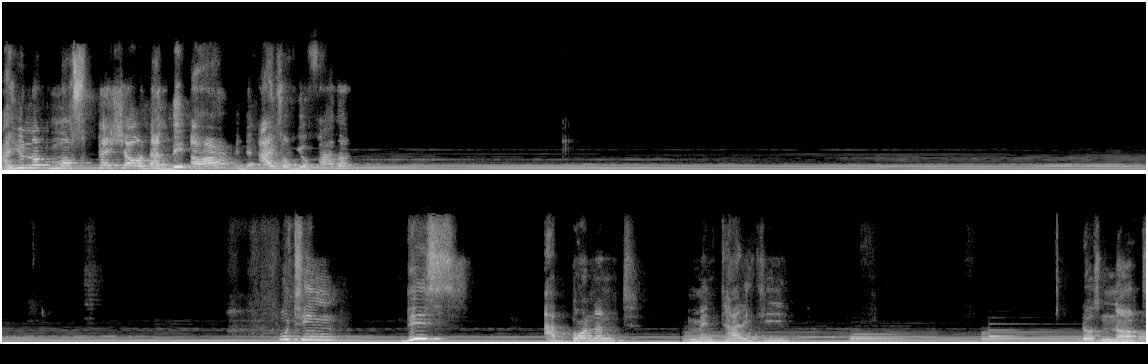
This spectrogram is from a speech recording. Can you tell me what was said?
Are you not more special than they are in the eyes of your Father? Putting this abundant mentality does not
